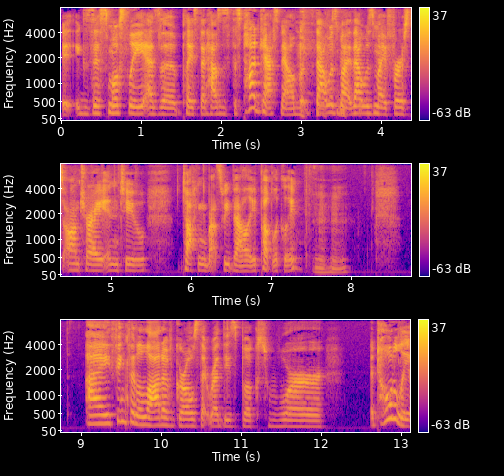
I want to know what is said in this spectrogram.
exists mostly as a place that houses this podcast now. But that was my that was my first entree into talking about Sweet Valley publicly. I think that a lot of girls that read these books were totally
